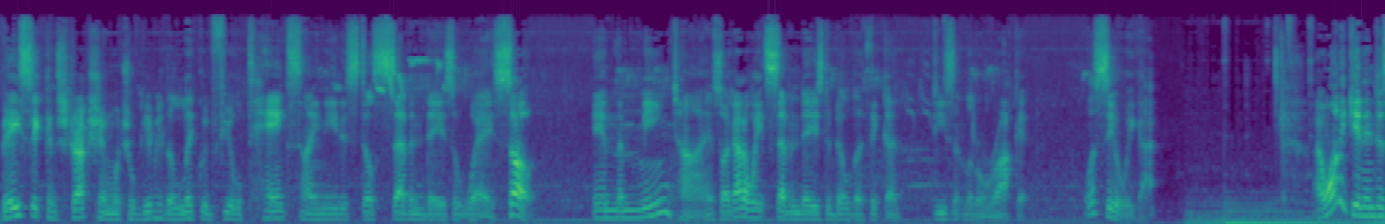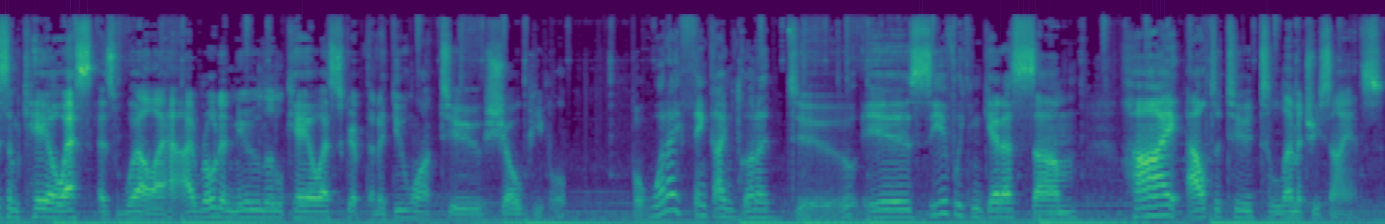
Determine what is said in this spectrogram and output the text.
Basic construction, which will give me the liquid fuel tanks I need, is still seven days away. So, in the meantime, so I gotta wait seven days to build, I think, a decent little rocket. Let's see what we got. I want to get into some kOS as well. I, I, wrote a new little kOS script that I do want to show people. But what I think I'm to do is see if we can get us some high altitude telemetry science.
